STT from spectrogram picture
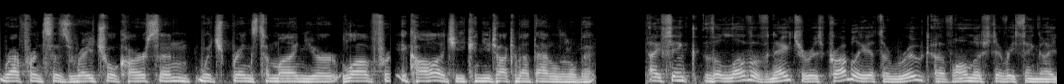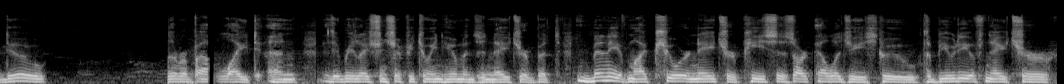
references Rachel Carson, which brings to mind your love for ecology. Can you talk about that a little bit? I think the love of nature is probably at the root of almost everything I do. They're about light and the relationship between humans and nature, but many of my pure nature pieces are elegies to the beauty of nature,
